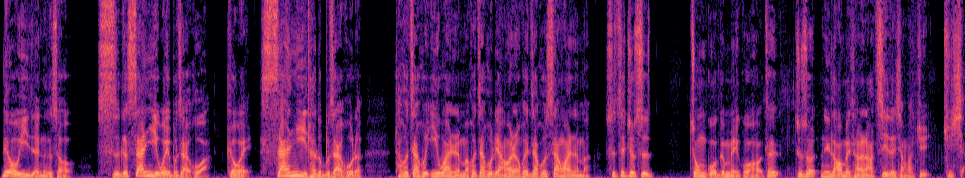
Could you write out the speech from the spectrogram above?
六亿人，那个时候死个三亿我也不在乎啊！各位，三亿他都不在乎了，他会在乎一万人吗？会在乎两万人？会在乎三万人吗？所以这就是中国跟美国哈，在就是说你老美常常拿自己的想法去去想。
